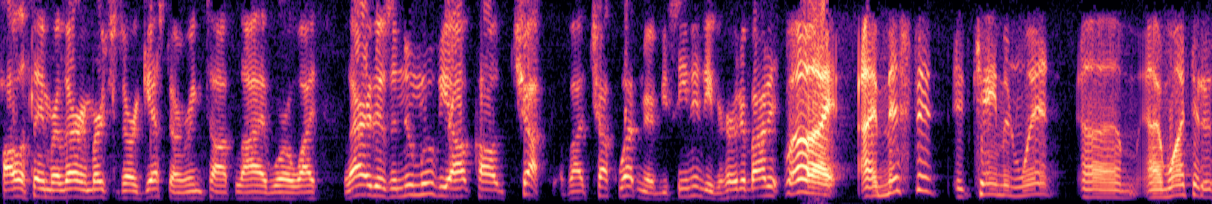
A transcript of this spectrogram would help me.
Hall of Famer Larry Merchant's our guest on Ring Talk Live Worldwide. Larry, there's a new movie out called Chuck about Chuck Wepner. Have you seen it? Have you heard about it? Well, I I missed it. It came and went. Um, I wanted to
